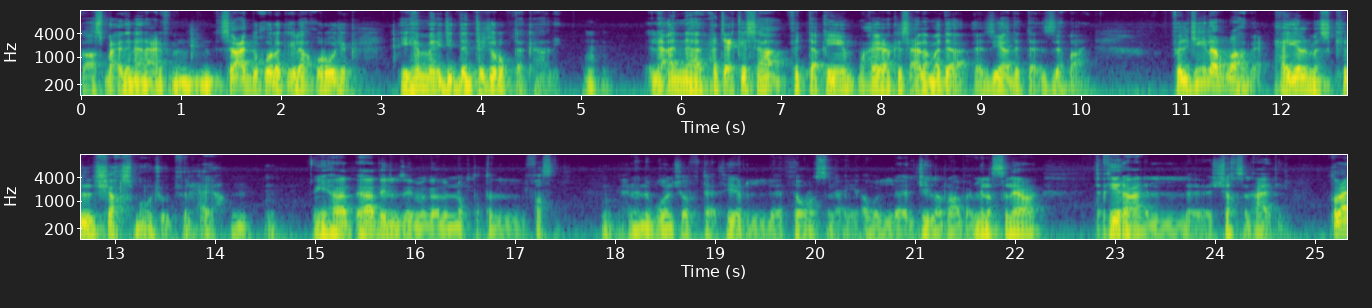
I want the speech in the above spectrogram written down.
فأصبحت إن أنا أعرف من ساعه دخولك إلى خروجك يهمني جدا تجربتك هذه. لأنها حتعكسها في التقييم وحيعكس على مدى زيادة الزبائن. فالجيل الرابع حيلمس كل شخص موجود في الحياة. هي هذه هذه زي ما قالوا نقطة الفصل إحنا نبغى نشوف تأثير الثورة الصناعية أو الجيل الرابع من الصناعة تأثيرها على الشخص العادي طبعا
